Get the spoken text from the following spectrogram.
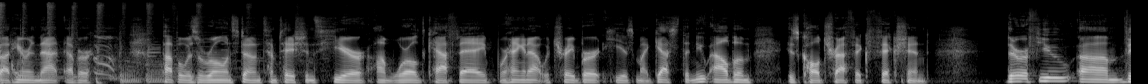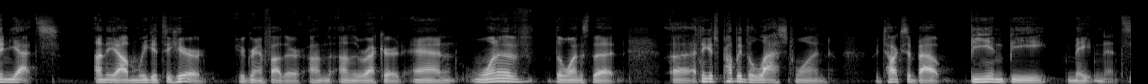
About hearing that ever. Papa was a Rolling Stone Temptations here on World Cafe. We're hanging out with Tré Burt. He is my guest. The new album is called Traffic Fiction. There are a few um, vignettes on the album we get to hear your grandfather on the, on the record, and one of the ones that uh, I think it's probably the last one. He talks about B and B maintenance.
